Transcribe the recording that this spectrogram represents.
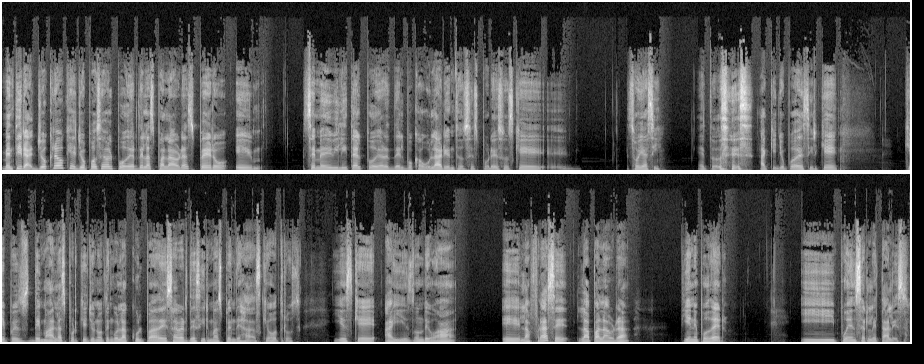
mentira, yo creo que yo poseo el poder de las palabras, pero em, se me debilita el poder del vocabulario, entonces por eso es que eh, soy así. Entonces, aquí yo puedo decir que, que pues de malas, porque yo no tengo la culpa de saber decir más pendejadas que otros. Y es que ahí es donde va eh, la frase, la palabra tiene poder y pueden ser letales.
